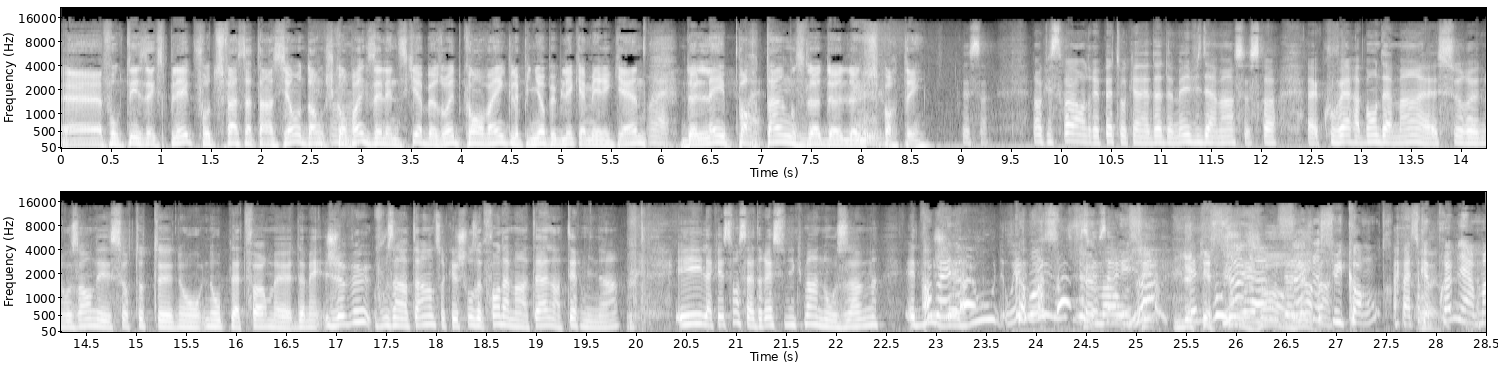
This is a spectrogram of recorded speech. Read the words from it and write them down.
euh, faut que tu les expliques, faut que tu fasses attention. Donc, je comprends que Zelensky a besoin de convaincre l'opinion publique américaine Ouais. de l'importance de, de le supporter. C'est ça. Donc, il sera, on le répète, au Canada demain. Évidemment, ce sera euh, couvert abondamment euh, sur euh, nos ondes et sur toutes nos, nos plateformes demain. Je veux vous entendre sur quelque chose de fondamental en terminant. Et la question s'adresse uniquement à nos hommes. Êtes-vous Ah, ben jaloux? de- Oui, comment oui, ça, arrive. aux hommes? Une question genre, de Ça, je suis contre parce que Ouais. premièrement,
